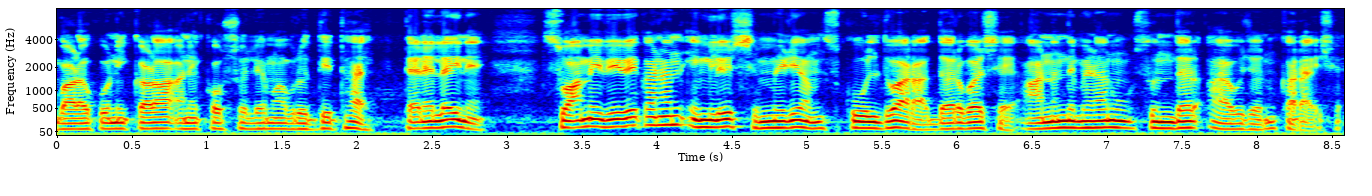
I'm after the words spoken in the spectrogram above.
બાળકોની કળા અને કૌશલ્યમાં વૃદ્ધિ થાય તેને લઈને Swami Vivekanand English medium school દ્વારા દર વર્ષે આનંદ મેળાનું સુંદર આયોજન કરાય છે.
